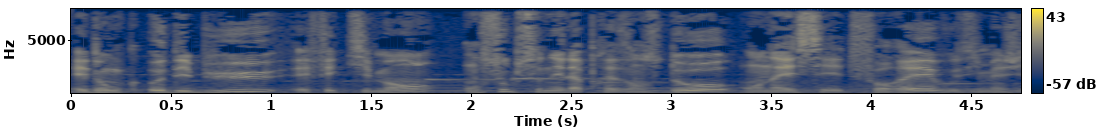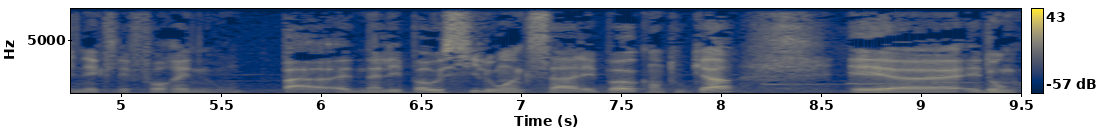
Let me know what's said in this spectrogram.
et donc au début, effectivement, on soupçonnait la présence d'eau, on a essayé de forer, vous imaginez que les forêts n'allaient pas aussi loin que ça à l'époque en tout cas, et, euh, et donc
